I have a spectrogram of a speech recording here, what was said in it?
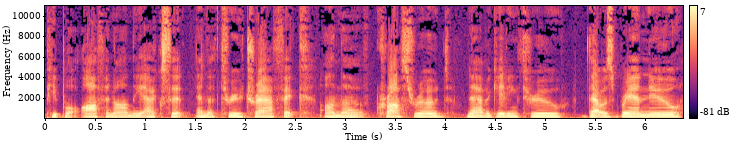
people off and on the exit and the through traffic on the crossroad navigating through. That was brand new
